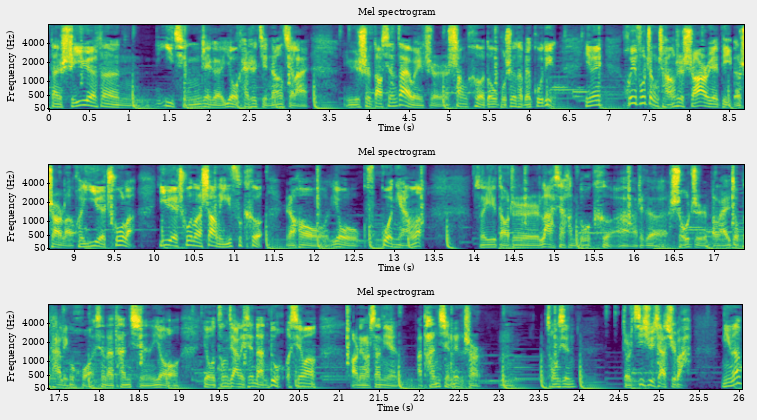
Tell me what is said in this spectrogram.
但十一月份疫情这个又开始紧张起来，于是到现在为止上课都不是特别固定。因为恢复正常是十二月底的事儿了，快一月初了。一月初呢上了一次课，然后又过年了。所以导致落下很多课啊，这个手指本来就不太灵活，现在弹琴又又增加了一些难度。我希望，二零二三年把弹琴这个事儿，嗯，重新就是继续下去吧。你呢？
